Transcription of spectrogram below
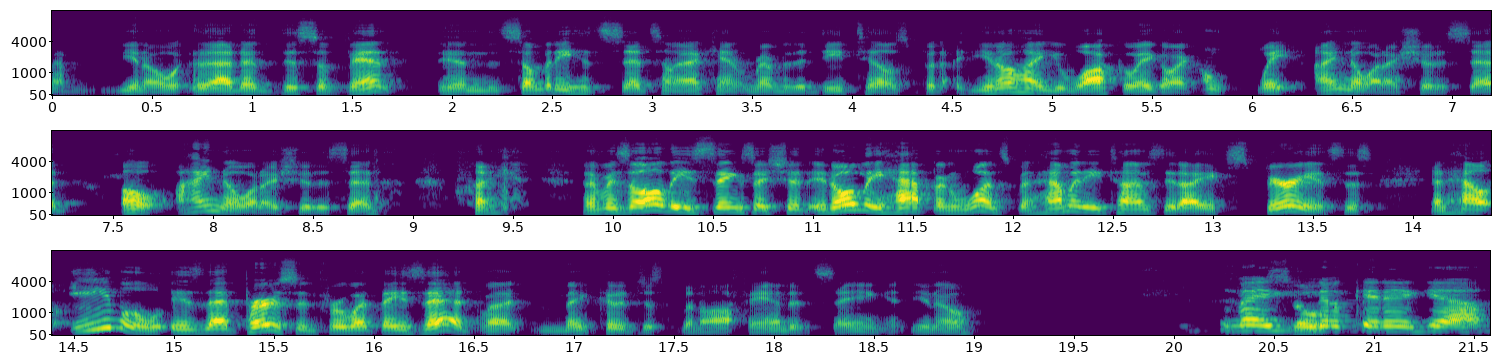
um, you know at a, this event and somebody had said something i can't remember the details but you know how you walk away going oh wait i know what i should have said. Oh i know what i should have said. Like there was all these things i should it only happened once but how many times did i experience this? And how evil is that person for what they said? But they could have just been offhanded saying it you know? Like so, no kidding yeah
